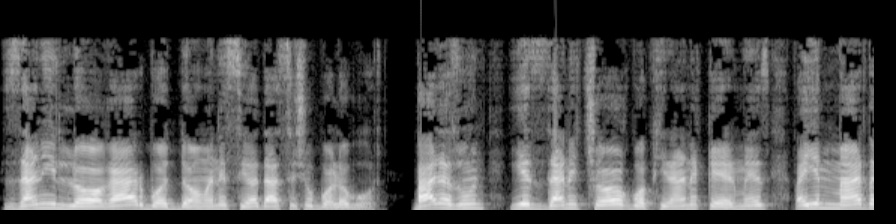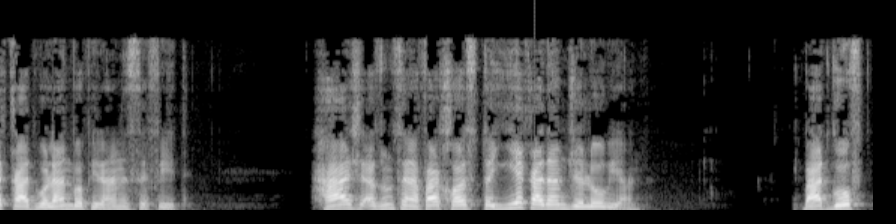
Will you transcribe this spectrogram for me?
زنی لاغر با دامن سیاه دستش رو بالا برد. بعد از اون یه زن چاق با پیرهن قرمز و یه مرد قد بلند با پیرهن سفید. هرش از اون سه نفر خواست تا یه قدم جلو بیان. بعد گفت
